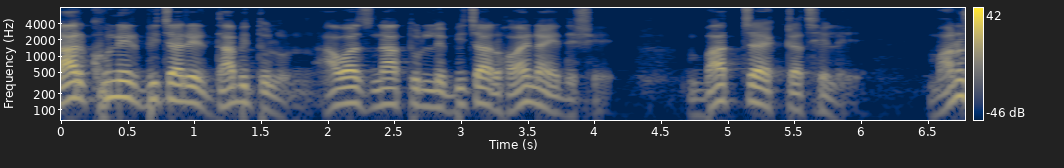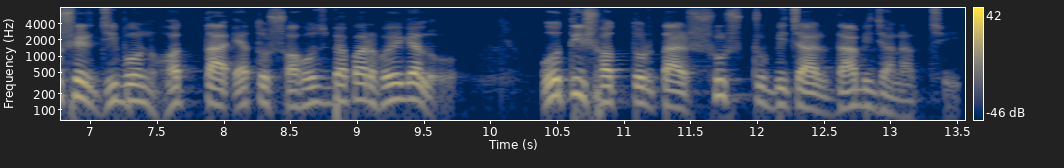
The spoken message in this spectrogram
তার খুনের বিচারের দাবি তুলুন। আওয়াজ না তুললে বিচার হয় না এদেশে। বাচ্চা একটা ছেলে। মানুষের জীবন হত্যা এত সহজ ব্যাপার হয়ে গেল? অতি সত্বর তার সুষ্ঠু বিচার দাবি জানাচ্ছি।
